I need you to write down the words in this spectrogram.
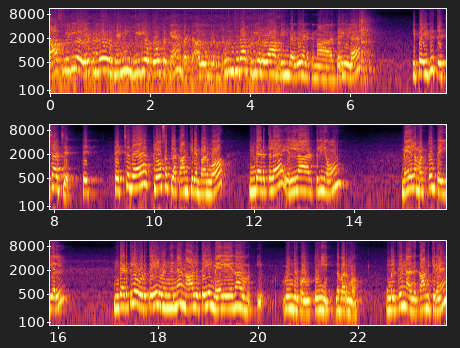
லாஸ்ட் வீடியோ ஏற்கனவே ஒரு ஹெம்மிங் வீடியோ போட்டிருக்கேன் பட் அது உங்களுக்கு புரிஞ்சுதா புரியலையா அப்படிங்கிறது எனக்கு நான் தெரியல. இப்போ இது தைச்சாச்சு. தை தைச்சதை க்ளோஸ்அப்பில் காமிக்கிறேன் பாருங்க. இந்த இடத்துல எல்லா இடத்துலையும் மேலே மட்டும் தையல். இந்த இடத்துல ஒரு தையல் விழுந்துன்னா நாலு தையல் மேலேயே தான் விழுந்திருக்கும் துணி. இந்த பாருங்க. உங்களுக்கு நான் அதை காமிக்கிறேன்.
